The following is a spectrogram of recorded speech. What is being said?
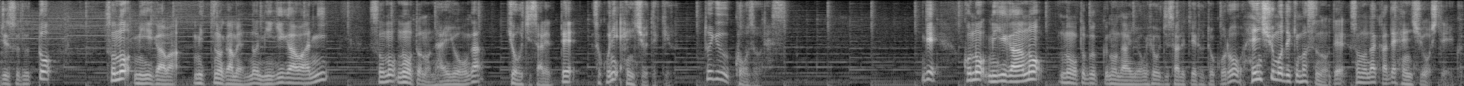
示するとその右側3つの画面の右側にそのノートの内容が表示されてそこに編集できるという構造です。でこの右側のノートブックの内容を表示されているところを編集もできますのでその中で編集をしていく。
